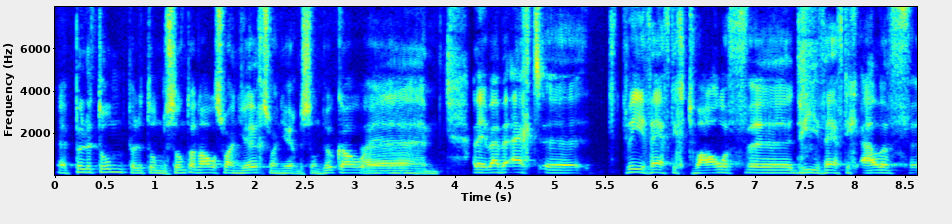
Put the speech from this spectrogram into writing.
eh, peloton. Peloton bestond dan al, soigneur. Soigneur bestond ook al. Ah, allee, we hebben echt eh 52, 12, eh 53, 11, eh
